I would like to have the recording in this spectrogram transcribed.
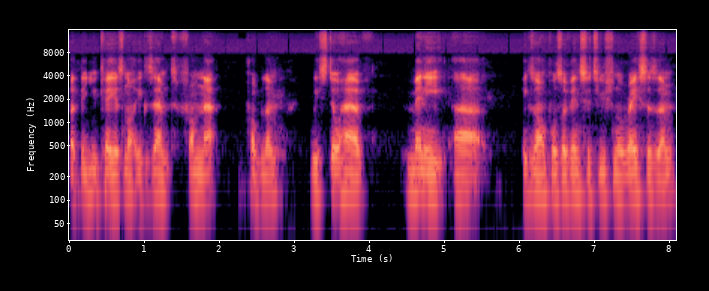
but the UK is not exempt from that problem. We still have many uh, examples of institutional racism,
